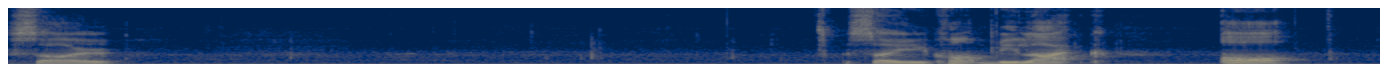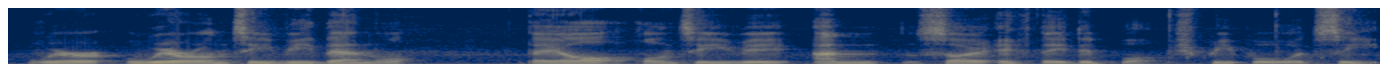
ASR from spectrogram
So so you can't be like, oh, we're we're on TV. They're not. They are on TV, and so if they did watch, people would see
